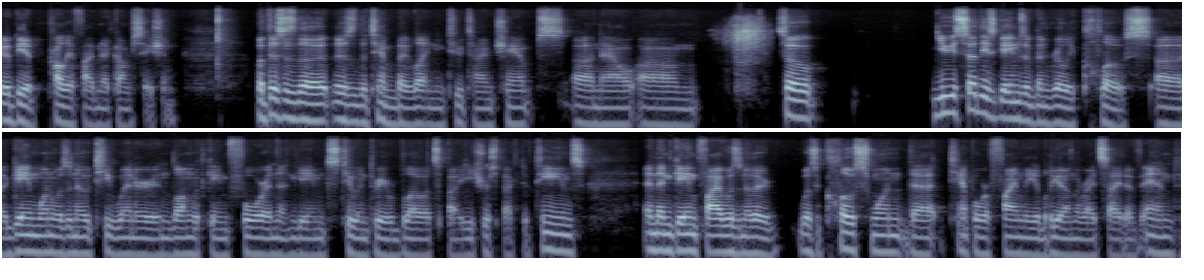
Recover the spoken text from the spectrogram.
it would be a, probably a five minute conversation. But this is the this is the Tampa Bay Lightning two time champs uh, now. Um, so you said these games have been really close. Uh, game one was an OT winner, and along with game four, and then games two and three were blowouts by each respective teams. And then game five was another was a close one that Tampa were finally able to get on the right side of. And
